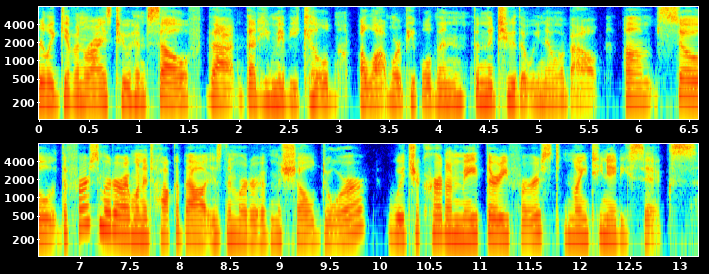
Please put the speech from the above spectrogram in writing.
really given rise to himself that that he maybe killed a lot more people than than the two that we know about. Um, so the first murder I want to talk about is the murder of Michelle Dorr, which occurred on May 31st, 1986.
